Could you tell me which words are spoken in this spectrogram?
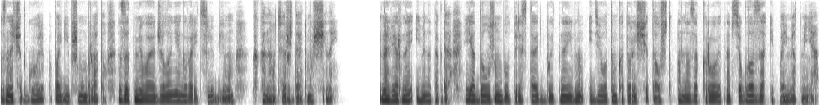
значит, горе по погибшему брату затмевает желание говорить с любимым, как она утверждает мужчиной. Наверное, именно тогда я должен был перестать быть наивным идиотом, который считал, что она закроет на все глаза и поймет меня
